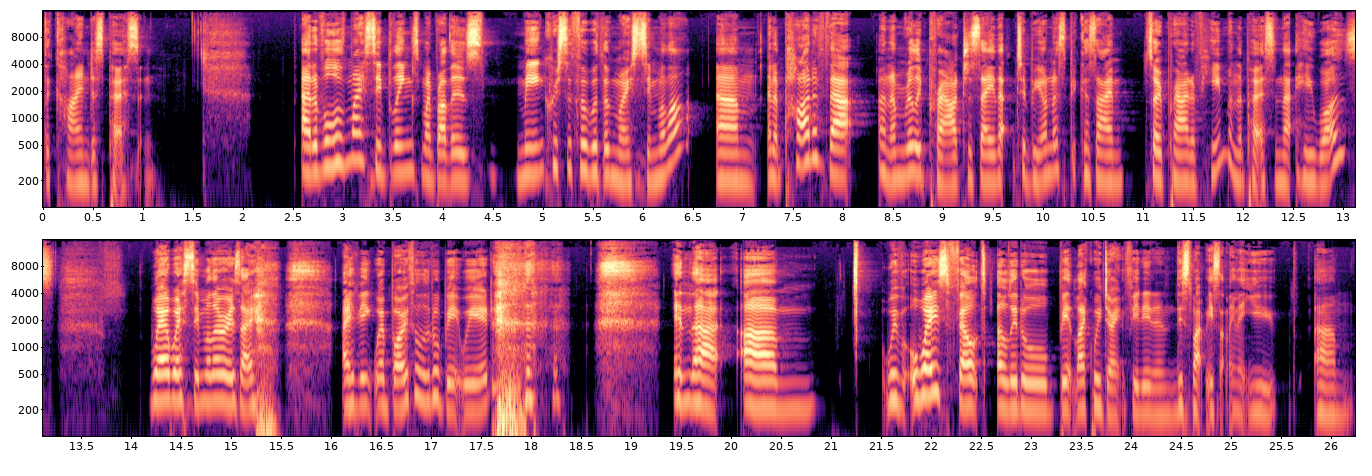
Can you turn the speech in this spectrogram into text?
the kindest person. Out of all of my siblings, my brothers, me and Christopher were the most similar. Um, and a part of that and I'm really proud to say that, to be honest, because I'm so proud of him and the person that he was. Where we're similar is I, I think we're both a little bit weird in that um, we've always felt a little bit like we don't fit in. And this might be something that you um,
